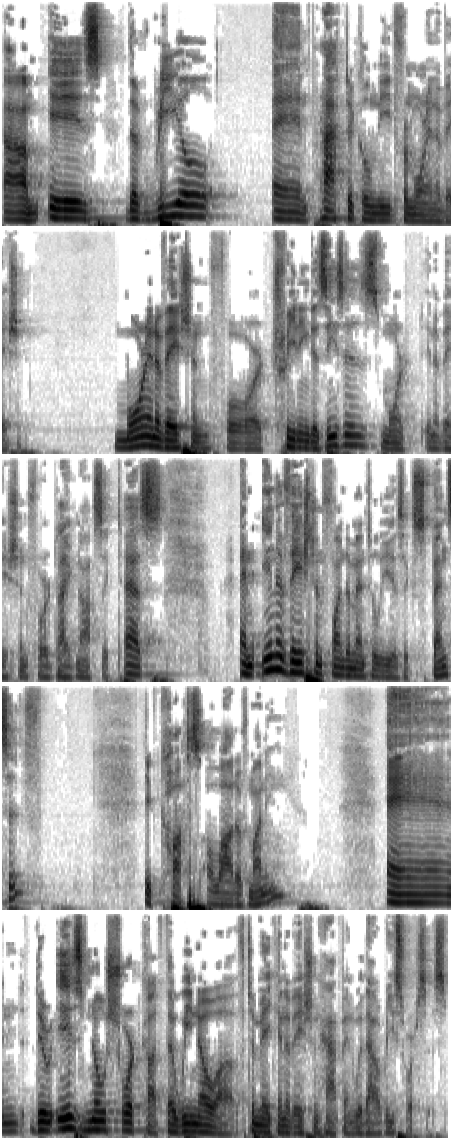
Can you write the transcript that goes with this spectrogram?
um, is the real and practical need for more innovation. More innovation for treating diseases, more innovation for diagnostic tests. And innovation fundamentally is expensive. It costs a lot of money. And there is no shortcut that we know of to make innovation happen without resources.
